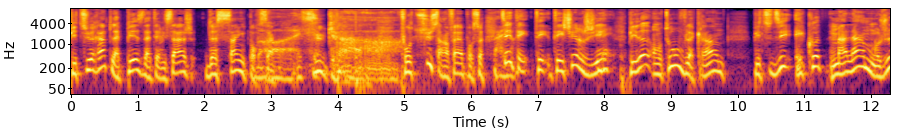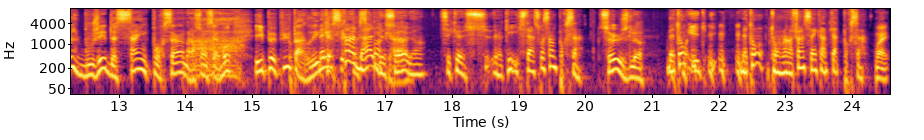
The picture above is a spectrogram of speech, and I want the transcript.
Puis tu rates la piste d'atterrissage de 5% Bah, Plus grave. Faut-tu s'en faire pour ça? tu sais, t'es, t'es, t'es chirurgien, puis là, on t'ouvre le crâne, puis tu dis, écoute, ma lame a juste bougé de 5% dans son cerveau. Il peut plus parler. Ah. Mais le scandale de ça, là, c'est que su- OK, c'était à 60% Suze, là. Mettons, il- il- mettons ton enfant 54% Ouais.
